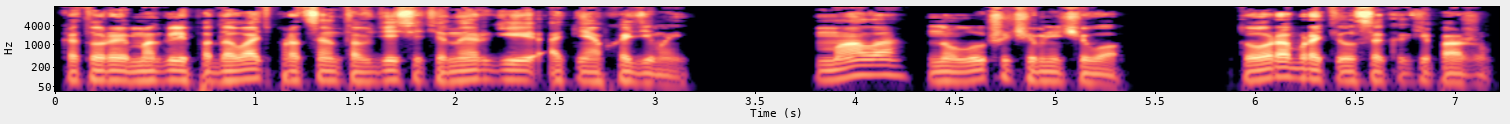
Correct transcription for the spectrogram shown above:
которые могли подавать процентов 10 энергии от необходимой. Мало, но лучше, чем ничего. Тор обратился к экипажу.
